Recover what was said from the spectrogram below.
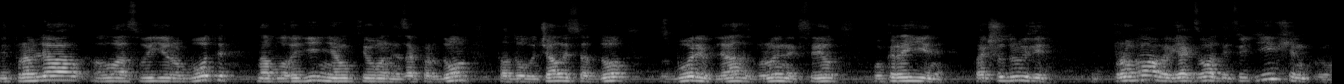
Відправляла свої роботи на благодійні аукціони за кордон та долучалися до зборів для Збройних сил України. Так що, друзі, прогавив, як звати цю дівчинку.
